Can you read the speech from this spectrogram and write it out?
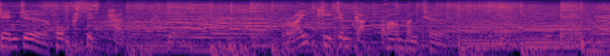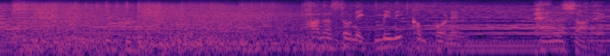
Changer 60แผ่นไร้ขีดจำกัดความบันเทิง Panasonic Mini Component Panasonic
